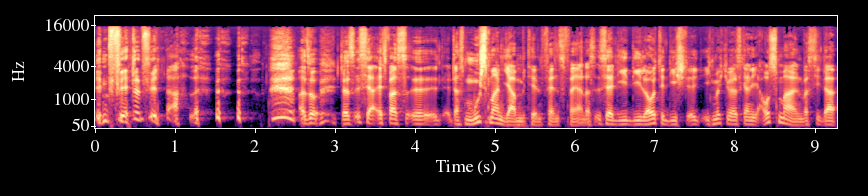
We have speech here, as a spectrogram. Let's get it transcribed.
im Viertelfinale. Also das ist ja etwas, äh, das muss man ja mit den Fans feiern. Das ist ja die die Leute, die ich möchte mir das gar nicht ausmalen, was die da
